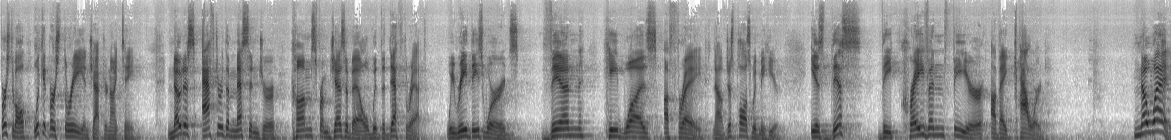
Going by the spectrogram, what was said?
First of all, look at verse 3 in chapter 19. Notice after the messenger comes from Jezebel with the death threat, we read these words, then he was afraid. Now, just pause with me here. Is this the craven fear of a coward. No way.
